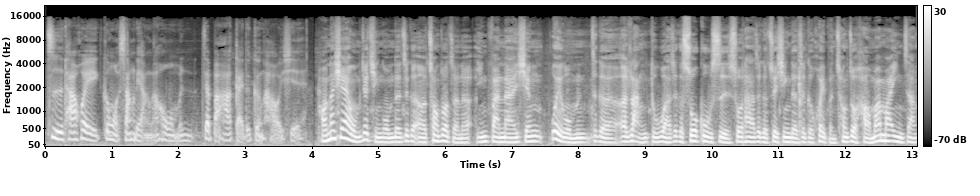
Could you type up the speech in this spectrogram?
字，她会跟我商量，然后我们再把它改得更好一些。好，那现在我们就请我们的这个呃创作者呢，银凡来先为我们这个呃朗读啊，这个说故事，说他这个最新的这个绘本创作《好妈妈印章》。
